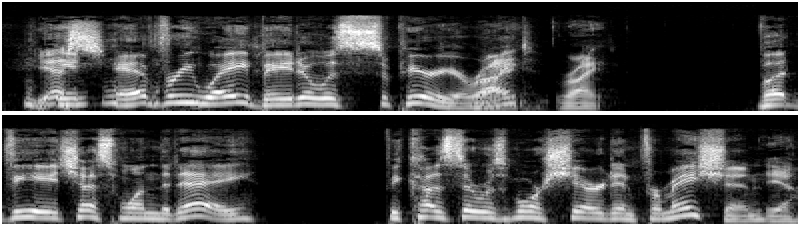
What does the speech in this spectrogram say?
Yes. In every way, Beta was superior, right? Right. But VHS won the day because there was more shared information. Yeah.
